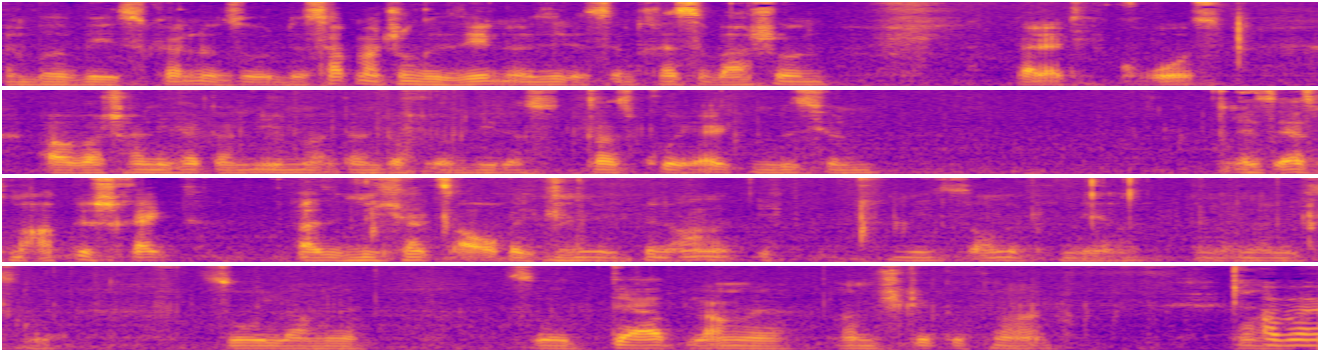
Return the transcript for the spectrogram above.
einem Brevets können und so. Das hat man schon gesehen, also das Interesse war schon relativ groß. Aber wahrscheinlich hat dann jemand dann doch irgendwie das, das Projekt ein bisschen jetzt erstmal abgeschreckt. Also mich hat's auch, ich bin, ich bin auch nicht, ich, für mich ist es auch eine Premiere. Ich bin auch noch nicht so, so lange, so derb lange am Stück gefahren. Aber,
